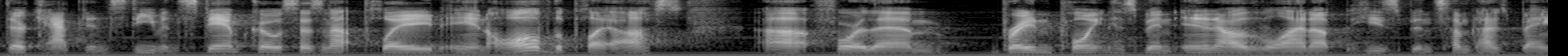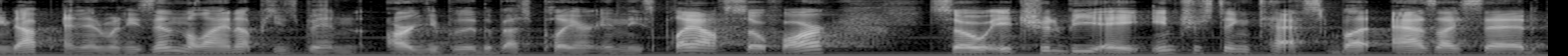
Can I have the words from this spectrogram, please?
Their captain, Steven Stamkos, has not played in all of the playoffs uh, for them. Brayden Point has been in and out of the lineup. He's been sometimes banged up, and then when he's in the lineup, he's been arguably the best player in these playoffs so far. So it should be a interesting test. But as I said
